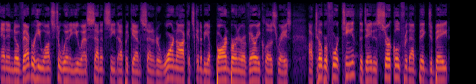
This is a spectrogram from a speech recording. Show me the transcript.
and in November, he wants to win a U.S. Senate seat up against Senator Warnock. It's going to be a barn burner, a very close race. October 14th, the date is circled for that big debate.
